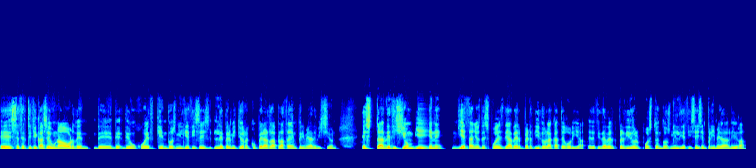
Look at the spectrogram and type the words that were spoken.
eh, se certificase una orden de, de, un juez que en 2016 le permitió recuperar la plaza en primera división. Esta decisión viene diez años después de haber perdido la categoría, es decir, de haber perdido el puesto en 2016 en primera liga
